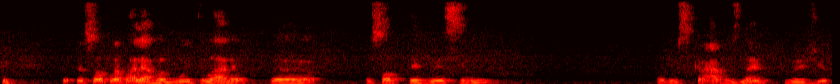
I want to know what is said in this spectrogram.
o pessoal trabalhava muito lá, né? É, o pessoal teve assim. Foram escravos, né? No Egito.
